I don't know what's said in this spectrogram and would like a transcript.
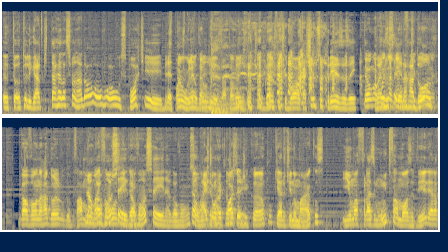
Eu tô, eu tô ligado que tá relacionado ao, ao- ao esporte bretão, Esporte né? bretão, o grande, exatamente. grande, fute- o grande futebol, a caixinha de surpresas aí. Tem alguma Mas coisa não a sei, ver é narrador? futebol, né? Galvão, narrador, famoso, Não, Galvão eu famoso sei, que tem. Galvão eu sei, né? Galvão eu sei. Então, aí tinha um Marcos eu repórter sei. de campo, que era o Tino Marcos, e uma frase muito famosa dele era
